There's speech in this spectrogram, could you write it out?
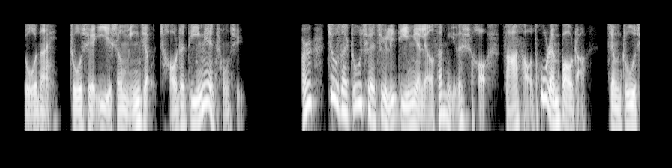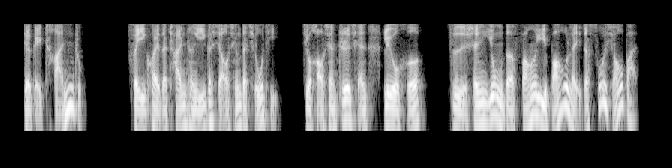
无奈，朱雀一声鸣叫，朝着地面冲去。而就在朱雀距离地面两三米的时候，杂草突然暴涨，将朱雀给缠住，飞快的缠成一个小型的球体。就好像之前六合自身用的防御堡垒的缩小版，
